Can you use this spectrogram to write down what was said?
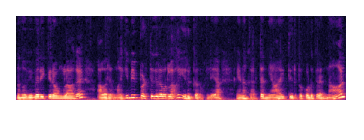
நம்ம விவரிக்கிறவங்களாக அவரை மகிமைப்படுத்துகிறவர்களாக இருக்கணும் இல்லையா? ஏன்னா கர்த்தர் நியாய தீர்ப்பு கொடுக்கிற நாள்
